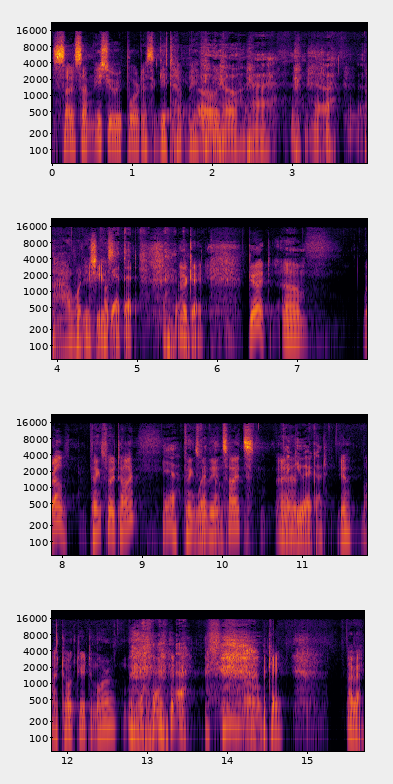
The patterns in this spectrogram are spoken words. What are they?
so some issue reporters on GitHub. Maybe. oh no, uh, no, Ah, what issues? forget that. okay, good. Um, well, thanks for your time. Yeah, Thanks for the insights. Thank And, you, Eckhart. Yeah, I talk to you tomorrow. Oh. okay, bye bye.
